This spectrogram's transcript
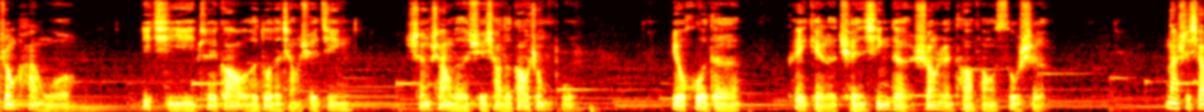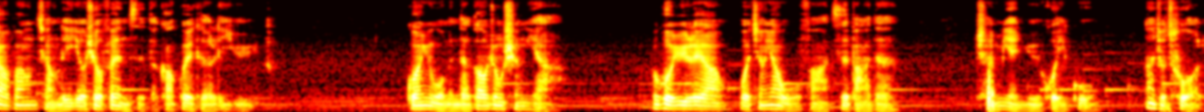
阿忠和我一起以最高额度的奖学金升上了学校的高中部，又获得配给了全新的双人套房宿舍，那是校方奖励优秀分子的高规格礼遇。关于我们的高中生涯，如果预料我将要无法自拔的沉湎于回顾，那就错了。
